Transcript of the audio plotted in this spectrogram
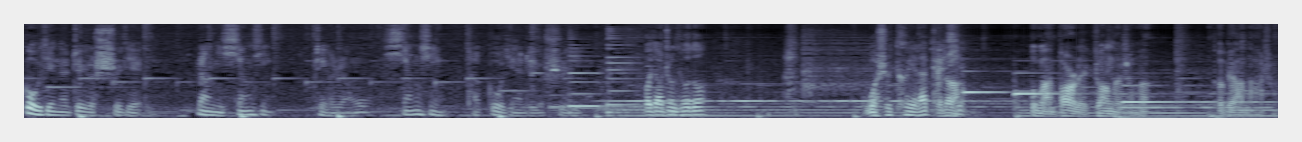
构建的这个世界里，让你相信这个人物，相信他构建的这个世界。我叫郑秋冬，我是特意来感谢。不管包里装的什么，都不要拿出来。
